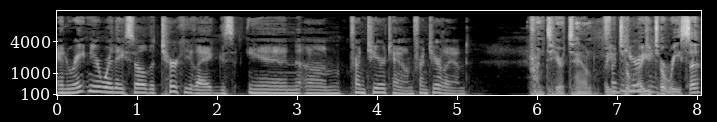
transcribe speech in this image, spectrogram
and right near where they sell the turkey legs in um, Frontier Town, Frontierland. Frontier Town. Are you, Frontier Ter- are you Town. Teresa?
